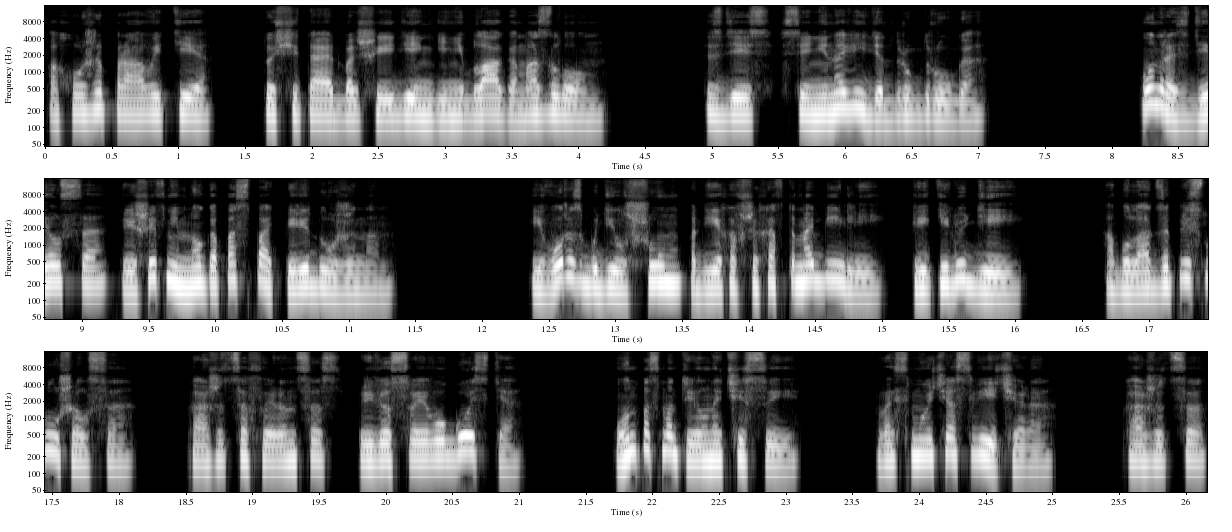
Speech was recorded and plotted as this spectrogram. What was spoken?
Похоже, правы те, кто считает большие деньги не благом, а злом. Здесь все ненавидят друг друга. Он разделся, решив немного поспать перед ужином. Его разбудил шум подъехавших автомобилей, крики людей. Абуладзе прислушался. Кажется, Ференсес привез своего гостя. Он посмотрел на часы. Восьмой час вечера. Кажется,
